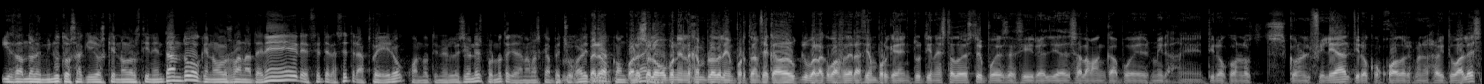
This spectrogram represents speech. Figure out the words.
ir dándole minutos a aquellos que no los tienen tanto o que no los van a tener, etcétera, etcétera. Pero cuando tienes lesiones, pues no te queda nada más que apechugar y Pero tirar con por eso luego pone el ejemplo de la importancia que ha dado el club a la Copa Federación, porque tú tienes todo esto y puedes decir el día de Salamanca, pues mira, eh, tiro con los con el filial, tiro con jugadores menos habituales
